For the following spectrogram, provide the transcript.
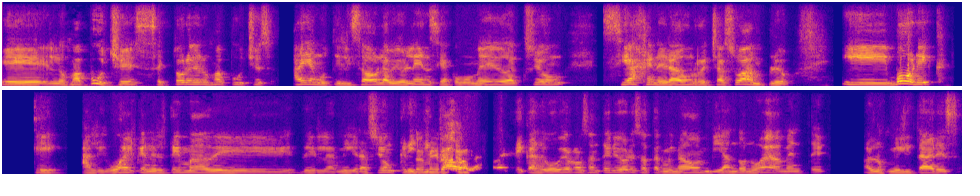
Eh, los mapuches, sectores de los mapuches, hayan utilizado la violencia como medio de acción, se ha generado un rechazo amplio. Y Boric, que al igual que en el tema de, la migración, criticaba las prácticas de gobiernos anteriores, ha terminado enviando nuevamente a los militares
